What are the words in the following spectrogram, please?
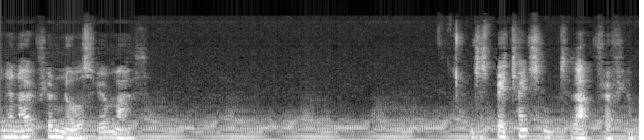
in and out of your nose or your mouth. And just pay attention to that for a few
